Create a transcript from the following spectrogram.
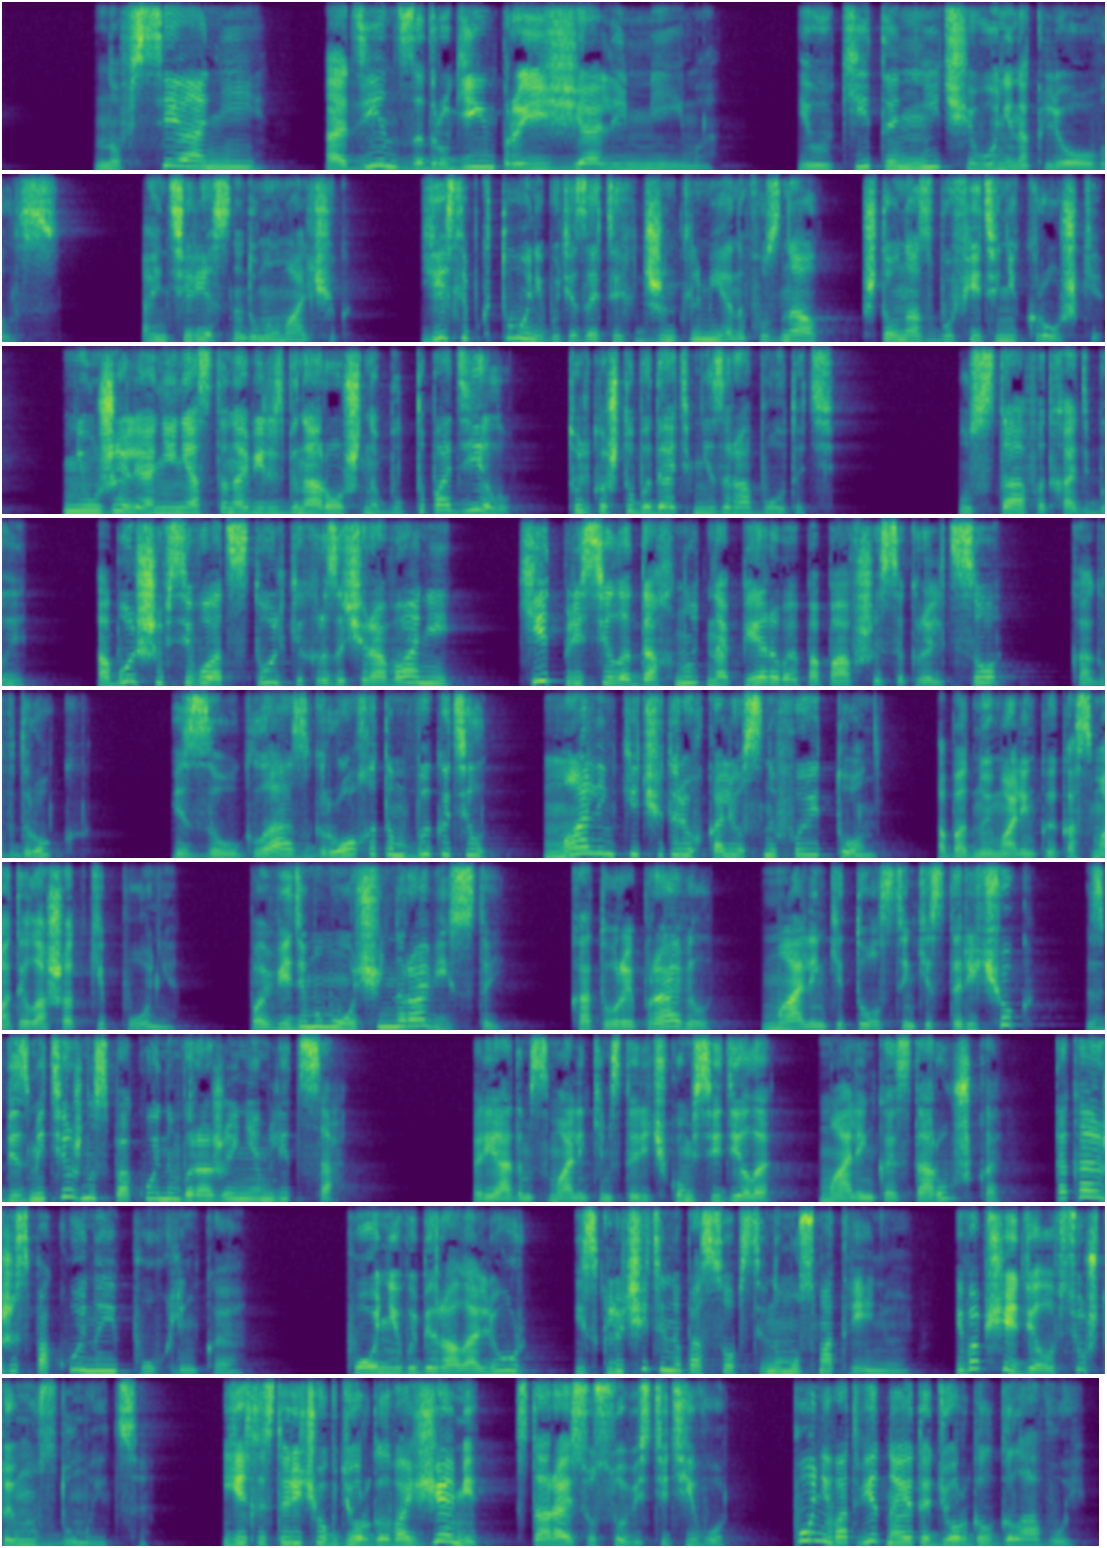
Но все они один за другим проезжали мимо, и у Кита ничего не наклевывалось. А интересно, думал мальчик, если б кто-нибудь из этих джентльменов узнал, что у нас в буфете не крошки, неужели они не остановились бы нарочно, будто по делу, только чтобы дать мне заработать. Устав от ходьбы, а больше всего от стольких разочарований, Кит присел отдохнуть на первое попавшееся крыльцо, как вдруг из-за угла с грохотом выкатил маленький четырехколесный фаэтон об одной маленькой косматой лошадке пони, по-видимому, очень норовистой, который правил маленький толстенький старичок с безмятежно спокойным выражением лица – Рядом с маленьким старичком сидела маленькая старушка, такая же спокойная и пухленькая. Пони выбирал аллюр исключительно по собственному усмотрению, и вообще делал все, что ему вздумается. Если старичок дергал вожжами, стараясь усовестить его, пони в ответ на это дергал головой.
